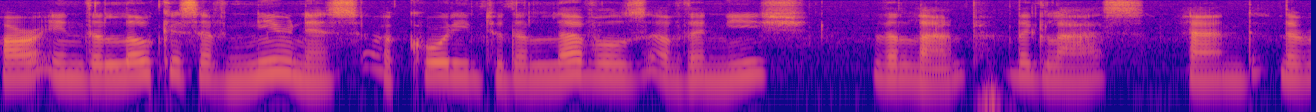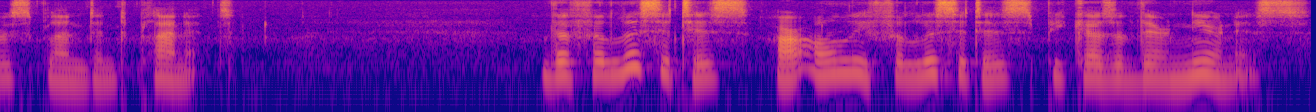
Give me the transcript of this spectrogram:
are in the locus of nearness according to the levels of the niche, the lamp, the glass, and the resplendent planet. The felicitous are only felicitous because of their nearness.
